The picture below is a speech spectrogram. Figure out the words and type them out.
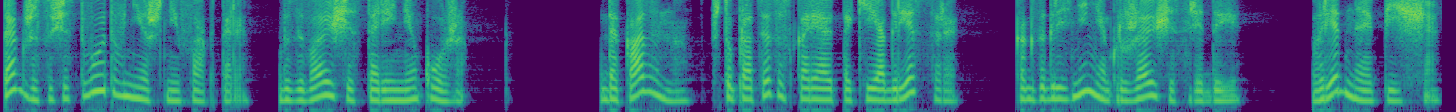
Также существуют внешние факторы, вызывающие старение кожи. Доказано, что процесс ускоряют такие агрессоры, как загрязнение окружающей среды, вредная пища,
